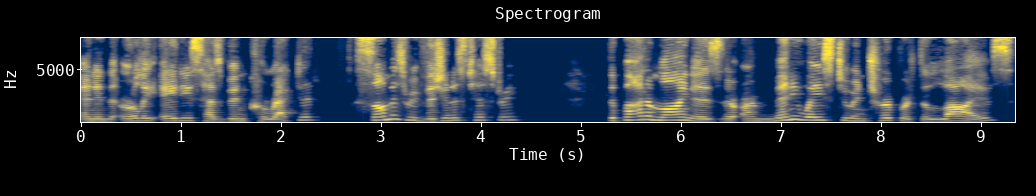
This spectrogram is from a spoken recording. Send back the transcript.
and in the early 80s has been corrected some is revisionist history. The bottom line is there are many ways to interpret the lives,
